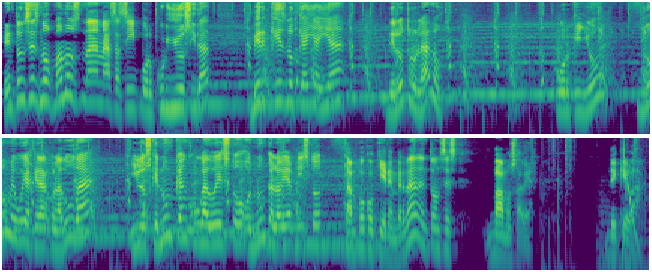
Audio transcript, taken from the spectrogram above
Entonces, no, vamos nada más así por curiosidad, ver qué es lo que hay allá del otro lado. Porque yo no me voy a quedar con la duda y los que nunca han jugado esto o nunca lo habían visto tampoco quieren, ¿verdad? Entonces, vamos a ver de qué va.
